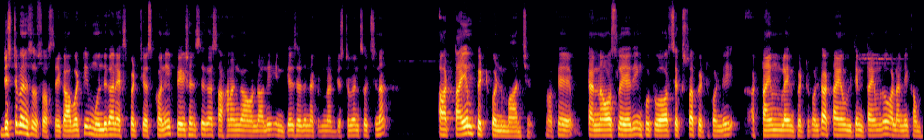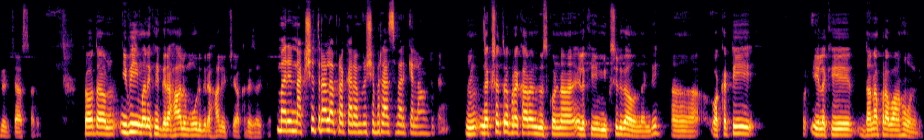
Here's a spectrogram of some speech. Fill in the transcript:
డిస్టర్బెన్సెస్ వస్తాయి కాబట్టి ముందుగానే ఎక్స్పెక్ట్ చేసుకొని పేషెన్స్గా సహనంగా ఉండాలి. ఇన్ కేస్ ఏదైనా ఎక్కడైనా డిస్టర్బెన్స్ వచ్చినా ఆ టైం పెట్టుకోండి మార్జిన్ ఓకే? టెన్ అవర్స్లో ఏది ఇంకో టూ అవర్స్ ఎక్స్ట్రా పెట్టుకోండి. ఆ టైం లైన్ పెట్టుకుంటే ఆ టైం విత్ ఇన్ టైంలో వాళ్ళన్నీ కంప్లీట్ చేస్తారు. తర్వాత ఇవి మనకి గ్రహాలు మూడు గ్రహాలు ఇచ్చే ఒక రిజల్ట్ మరి నక్షత్రాల ప్రకారం వృషభ రాశి వారికి ఎలా ఉంటుందండి? నక్షత్ర ప్రకారం చూసుకున్న వీళ్ళకి మిక్స్డ్గా ఉందండి. ఒకటి వీళ్ళకి ధన ప్రవాహం ఉంది.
